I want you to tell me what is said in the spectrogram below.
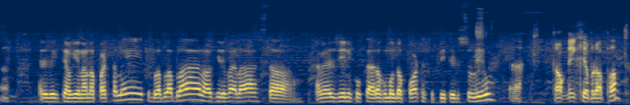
Ah. Aí Ele vê que tem alguém lá no apartamento, blá blá blá. Na hora que ele vai lá, está a Mary Jane com o cara arrumando a porta que o Peter destruiu. Então alguém quebrou a porta.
